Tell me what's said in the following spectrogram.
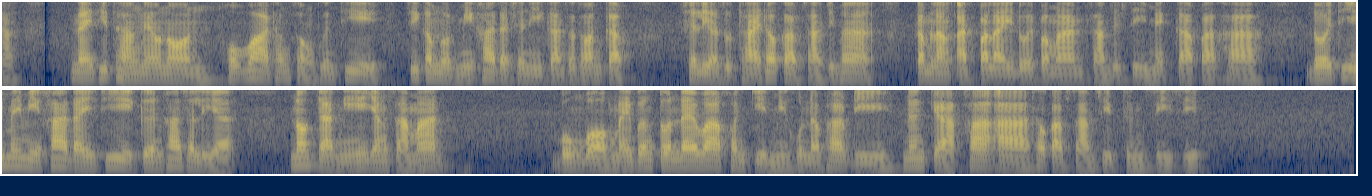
ในทิศทางแนวนอน พบว่าทั้งสองพื้นที่ที่กำหนดมีค่าดัชนีการสะท้อนกับเฉลี่ยสุดท้ายเท่ากับ 35 กำลังอัดปะไลโดยประมาณ 34 เมกะปาคา โดยที่ไม่มีค่าใดที่เกินค่าเฉลี่ย นอกจากนี้ยังสามารถบ่งบอกในเบื้องต้นได้ว่าคอนกรีตมีคุณภาพดี เนื่องจากค่า R เท่ากับ 30ถึง40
